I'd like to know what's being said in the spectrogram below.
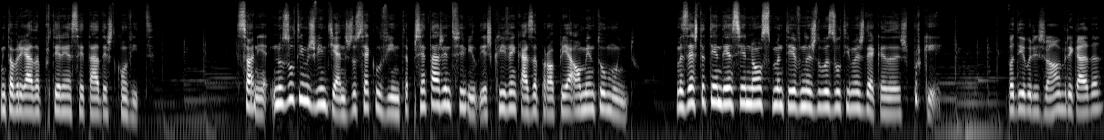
muito obrigada por terem aceitado este convite. Sónia, nos últimos 20 anos do século XX, a percentagem de famílias que vivem em casa própria aumentou muito. Mas esta tendência não se manteve nas duas últimas décadas. Porquê? Bom dia, Maria João, obrigada.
